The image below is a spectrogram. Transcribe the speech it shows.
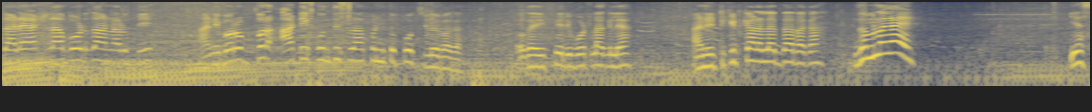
साडेआठला बोट जाणार होती. आणि बरोबर आठ एकोणतीसला आपण इथं पोहोचलोय बघा. बघा ही फेरी बोट लागल्या. आणि तिकीट काढायला दादा का? जमलं काय? येस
